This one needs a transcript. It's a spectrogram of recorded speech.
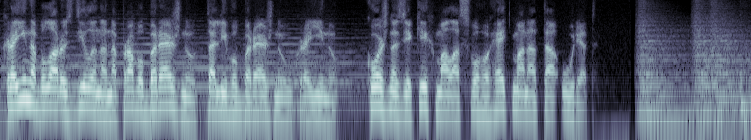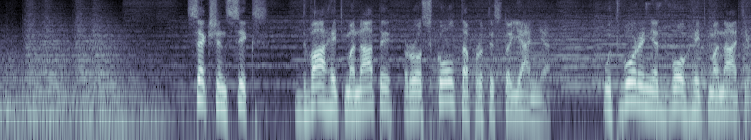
Країна була розділена на правобережну та лівобережну Україну, кожна з яких мала свого гетьмана та уряд. Section 6. Два гетьманати, розкол та протистояння. Утворення двох гетьманатів,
